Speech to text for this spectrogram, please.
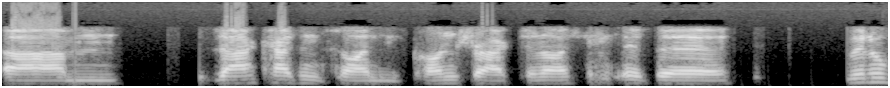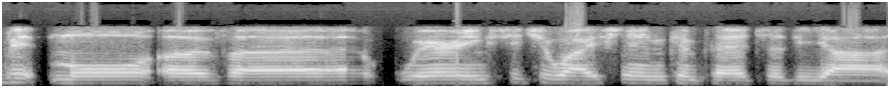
um, Zach hasn't signed his contract. And I think there's a little bit more of a wearing situation compared to the uh,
